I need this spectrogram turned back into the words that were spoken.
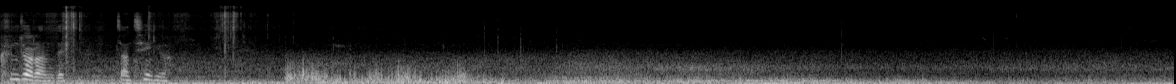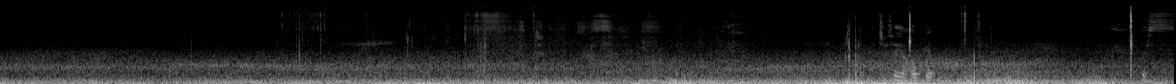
큰 줄 알았는데, 짠챙이가. 자세히 가볼게요. 됐어.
